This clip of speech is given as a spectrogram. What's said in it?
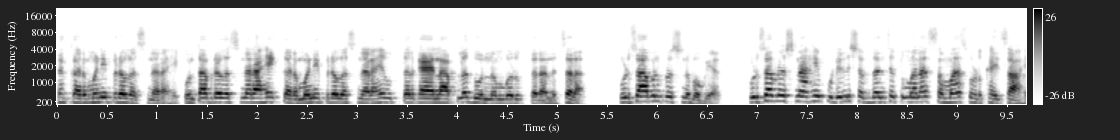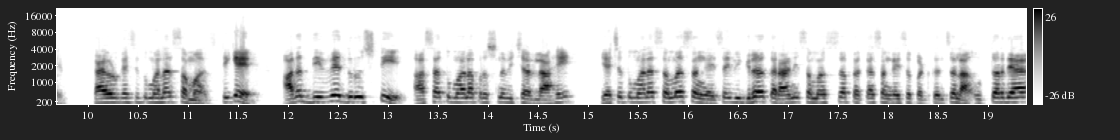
तर कर्मणी प्रयोग असणार आहे. कोणता प्रयोग असणार आहे? कर्मणी प्रयोग असणार आहे. उत्तर काय आलं आपलं? दोन नंबर उत्तर आलं. चला पुढचा आपण प्रश्न बघूया. पुढचा प्रश्न आहे पुढील शब्दांचा तुम्हाला समास ओळखायचा आहे. काय ओळखायचं तुम्हाला? समास. ठीक आहे? आता दिव्य दृष्टी असा तुम्हाला प्रश्न विचारला आहे. याचा तुम्हाला समास सांगायचा विग्रह करा आणि समासाचा प्रकार सांगायचं पटकन. चला उत्तर द्या.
